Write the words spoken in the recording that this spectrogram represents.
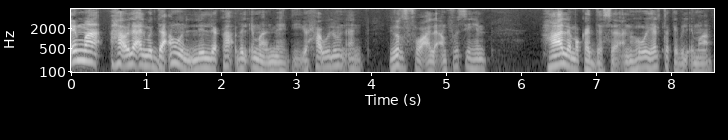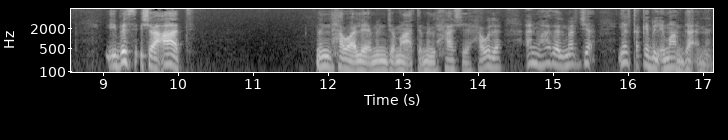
إما هؤلاء المدعون للقاء بالإمام المهدي يحاولون أن يضفوا على أنفسهم حالة مقدسة أنه هو يلتقي بالإمام. يبث إشاعات من حواليه من جماعته من الحاشية حوله أنه هذا المرجع يلتقي بالإمام دائما.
